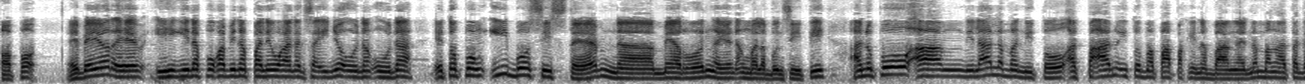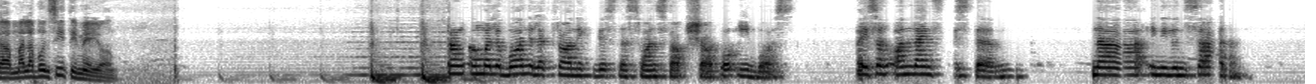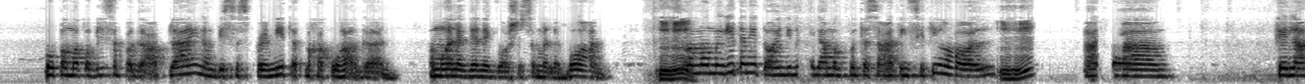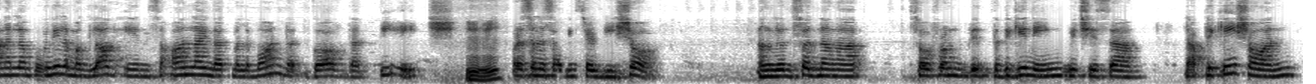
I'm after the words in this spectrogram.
Opo. Eh, Mayor, eh, ihingi na po kami ng paliwanag sa inyo. Unang-una, ito pong IBO system na meron ngayon ang Malabon City. Ano po ang nilalaman nito at paano ito mapapakinabangan ng mga taga Malabon City, Mayor? Ang, ang Malabon Electronic Business One-Stop Shop o EBOS ay isang online system na inilunsad upang mapabilis ang pag apply ng business permit at makakuha agad ang mga nagnenegosyo sa Malabon. So, Mhm. ang mamagitan nito, hindi na kailangan magpunta sa ating City Hall Mhm. At um, kailangan lang po nila mag-log in sa online.malabon.gov.ph Mhm. para sa nasabing serbisyo. Ang lunsod ng, uh, so from the, the beginning, which is uh, the application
